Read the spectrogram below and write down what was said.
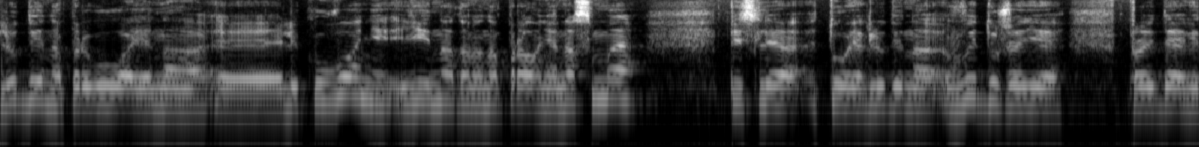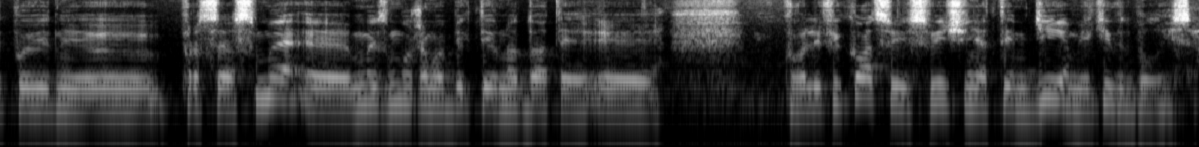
Людина перебуває на е, лікуванні, їй надано направлення на СМЕ. Після того, як людина видужає, пройде відповідний е, процес СМЕ, е, ми зможемо об'єктивно дати е, кваліфікацію і свідчення тим діям, які відбулися.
